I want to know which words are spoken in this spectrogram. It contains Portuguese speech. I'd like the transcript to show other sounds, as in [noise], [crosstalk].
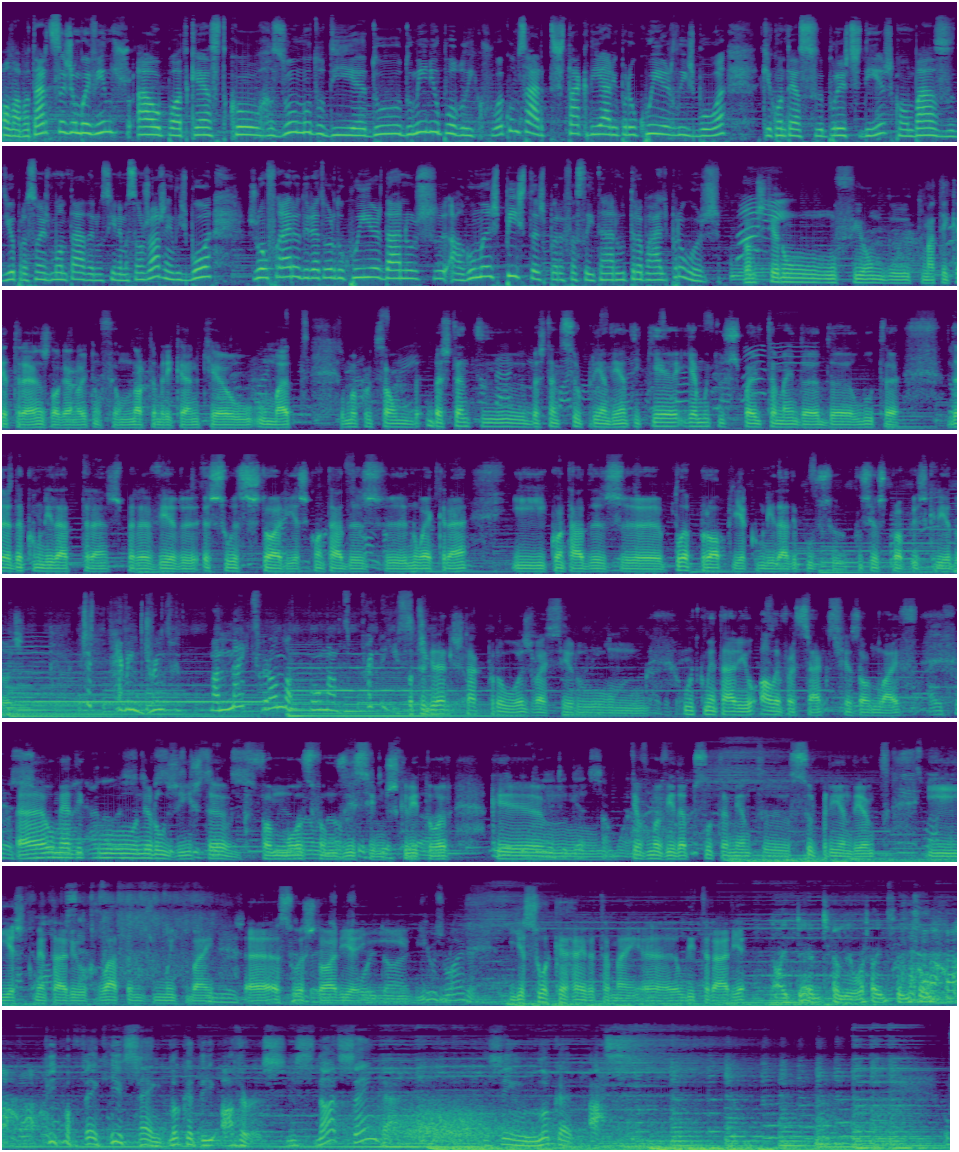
Olá, boa tarde, sejam bem-vindos ao podcast com o resumo do dia do domínio público. A começar, destaque diário para o Queer Lisboa, que acontece por estes dias, com base de operações montada no Cinema São Jorge, em Lisboa. João Ferreira, o diretor do Queer, dá-nos algumas pistas para facilitar o trabalho para hoje. Vamos ter um, um filme de temática trans, logo à noite, um filme norte-americano que é o, o Mutt, uma produção bastante, bastante surpreendente e que é, e é muito o espelho também da, da luta da, da comunidade trans para ver as suas histórias contadas uh, no ecrã e contadas uh, pela própria comunidade e pelos, pelos seus próprios criadores. Just having drinks with Outro grande destaque para hoje vai ser o, o documentário Oliver Sacks, His Own Life. Uh, o médico neurologista, famoso, famosíssimo escritor, que um, teve uma vida absolutamente surpreendente e este documentário relata-nos muito bem uh, a sua história e, e, e, a sua carreira também uh, literária. I daren't tell you what I'm thinking. [laughs] People think he's saying, look at the others. He's not saying that. He's saying, look at us.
